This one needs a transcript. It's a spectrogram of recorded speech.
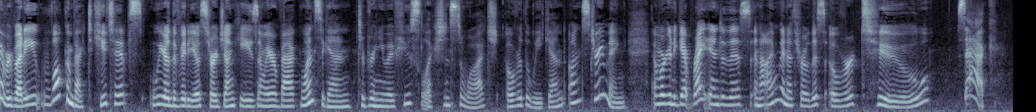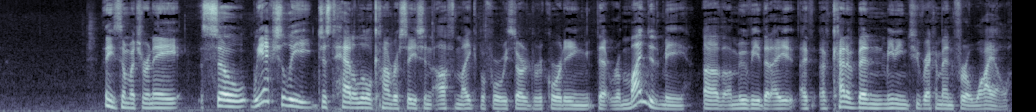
everybody, welcome back to Queue Tips. We are the Video Store Junkies, and we are back once again to bring you a few selections to watch over the weekend on streaming. And we're going to get right into this, and I'm going to throw this over to Zach. Thank you so much, Renee. So, we actually just had a little conversation off mic before we started recording that reminded me of a movie that I, I've kind of been meaning to recommend for a while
